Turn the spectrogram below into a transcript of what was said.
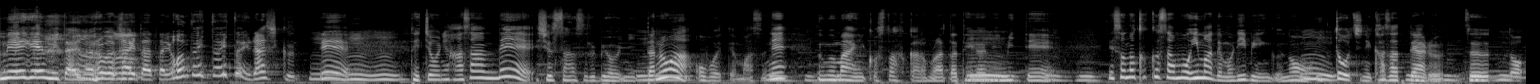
名言みたいなのが書いてあったり本当一人一人らしくって、うんうんうん、手帳に挟んで出産する病院に行ったのは覚えてますね、うんうん、産む前にこうスタッフからもらった手紙見て、うんうん、でそのククサも今でもリビングの一等地に飾ってある、ずっと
